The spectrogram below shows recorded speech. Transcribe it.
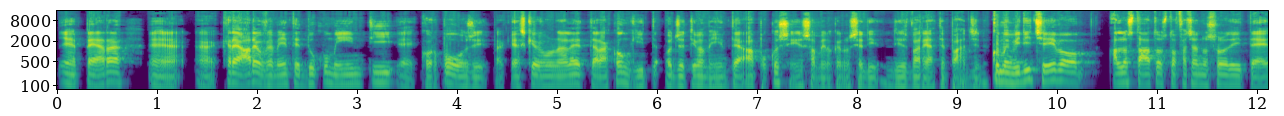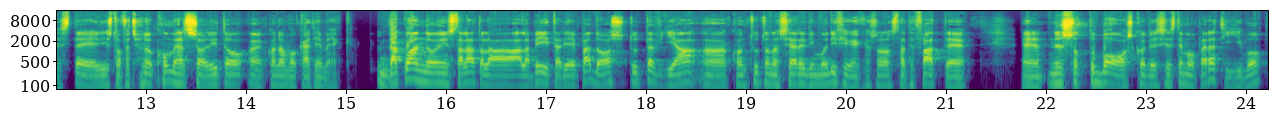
eh, per eh, eh, creare ovviamente documenti eh, corposi, perché scrivere una lettera con Git oggettivamente ha poco senso a meno che non sia di, di, svariate pagine. Come vi dicevo, allo stato sto facendo solo dei test e li sto facendo come al solito con avvocati e Mac. Da quando ho installato la, la beta di iPadOS, tuttavia, con tutta una serie di modifiche che sono state fatte nel sottobosco del sistema operativo,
